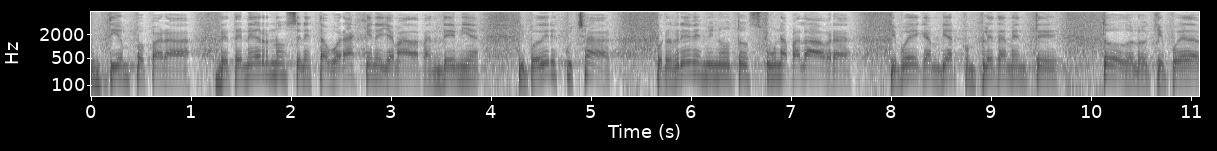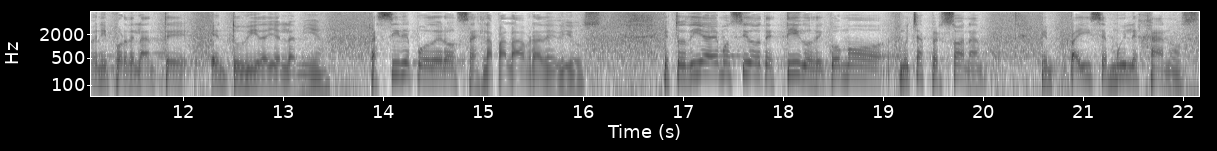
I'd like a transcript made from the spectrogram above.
un tiempo para detenernos en esta vorágine llamada pandemia y poder escuchar por breves minutos una palabra que puede cambiar completamente todo lo que pueda venir por delante en tu vida y en la mía. Así de poderosa es la palabra de Dios. Estos días hemos sido testigos de cómo muchas personas en países muy lejanos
